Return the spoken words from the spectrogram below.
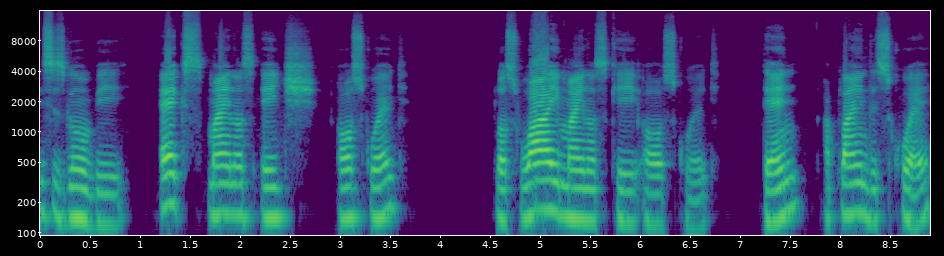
this is going to be x minus h all squared plus y minus k all squared. Then applying the square.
